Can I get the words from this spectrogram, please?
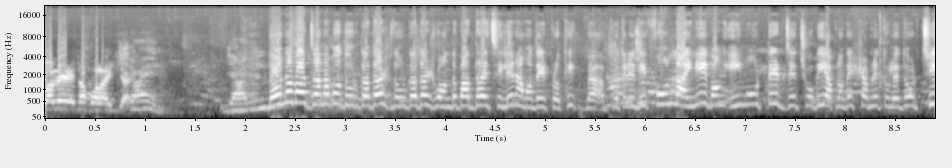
চলে, এটা বলাই যায়। ধন্যবাদ জানাব দুর্গাদাস দুর্গাদাস বন্দ্যোপাধ্যায় ছিলেন আমাদের প্রতিনিধি ফোন লাইনে এবং এই মুহূর্তের যে ছবি আপনাদের সামনে তুলে ধরছি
